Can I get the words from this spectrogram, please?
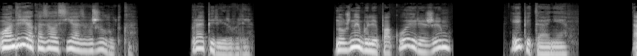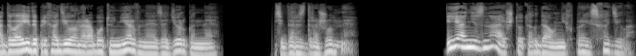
У Андрея оказалась язва желудка. Прооперировали. Нужны были покой, режим и питание. Аделаида приходила на работу нервная, задерганная, всегда раздраженная. Я не знаю, что тогда у них происходило.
